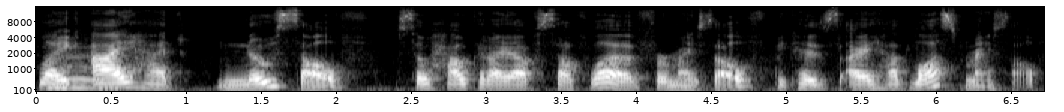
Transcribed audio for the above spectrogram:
Like mm. I had no self, so how could I have self love for myself? Because I had lost myself.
